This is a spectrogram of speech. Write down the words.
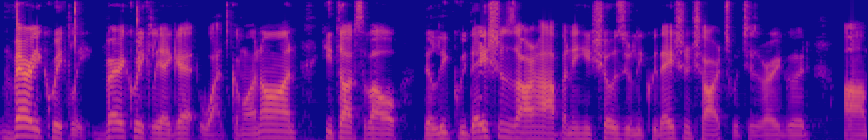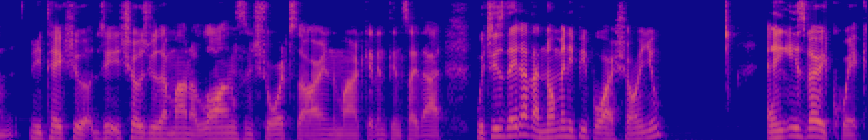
very quickly, very quickly, I get what's going on. He talks about the liquidations are happening. He shows you liquidation charts, which is very good. Um, he takes you, he shows you the amount of longs and shorts that are in the market and things like that, which is data that not many people are showing you. And he's very quick.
